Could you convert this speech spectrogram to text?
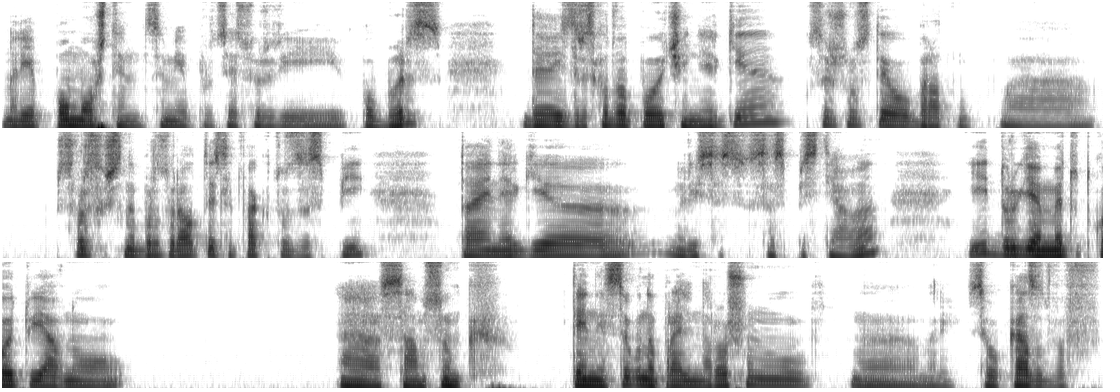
нали, е по-мощен самия процесор и по-бърз, да изразходва повече енергия, всъщност е обратно. Свършваш на бързо работа и след това като заспи, тая енергия нали, се, се спестява. И другия метод, който явно а, Samsung те не са го направили нарочно, но а, нали, се оказват в,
